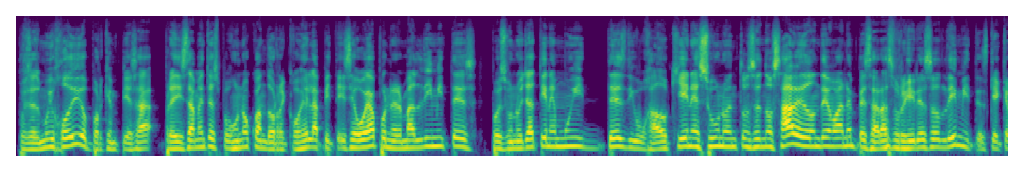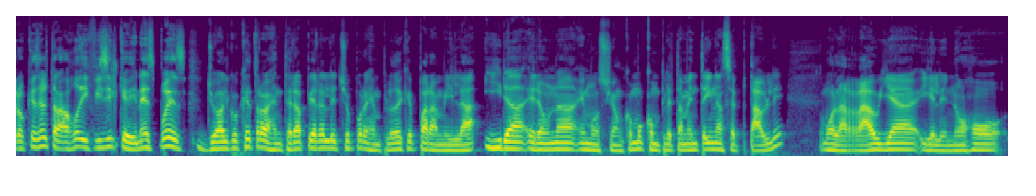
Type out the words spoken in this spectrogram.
pues es muy jodido porque empieza precisamente después uno cuando recoge la pita y dice voy a poner más límites, pues uno ya tiene muy desdibujado quién es uno, entonces no sabe dónde van a empezar a surgir esos límites, que creo que es el trabajo difícil que viene después. Yo algo que trabajé en terapia era el hecho, por ejemplo, de que para mí la ira era una emoción como completamente inaceptable como la rabia y el enojo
